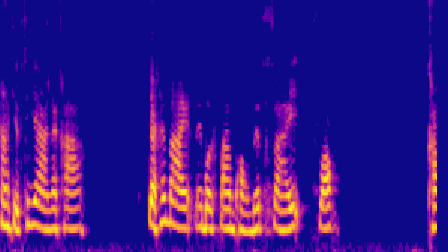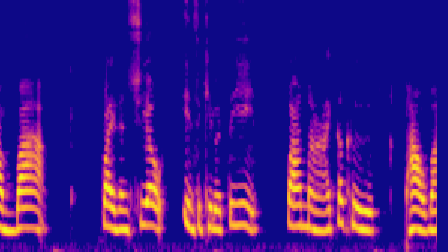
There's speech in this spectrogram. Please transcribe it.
ทางจิตวิทยานะคะ จะอธิบายในบทความของเว็บไซต์ Fox คำว่า financial insecurity ความหมายก็คือ ภาวะ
